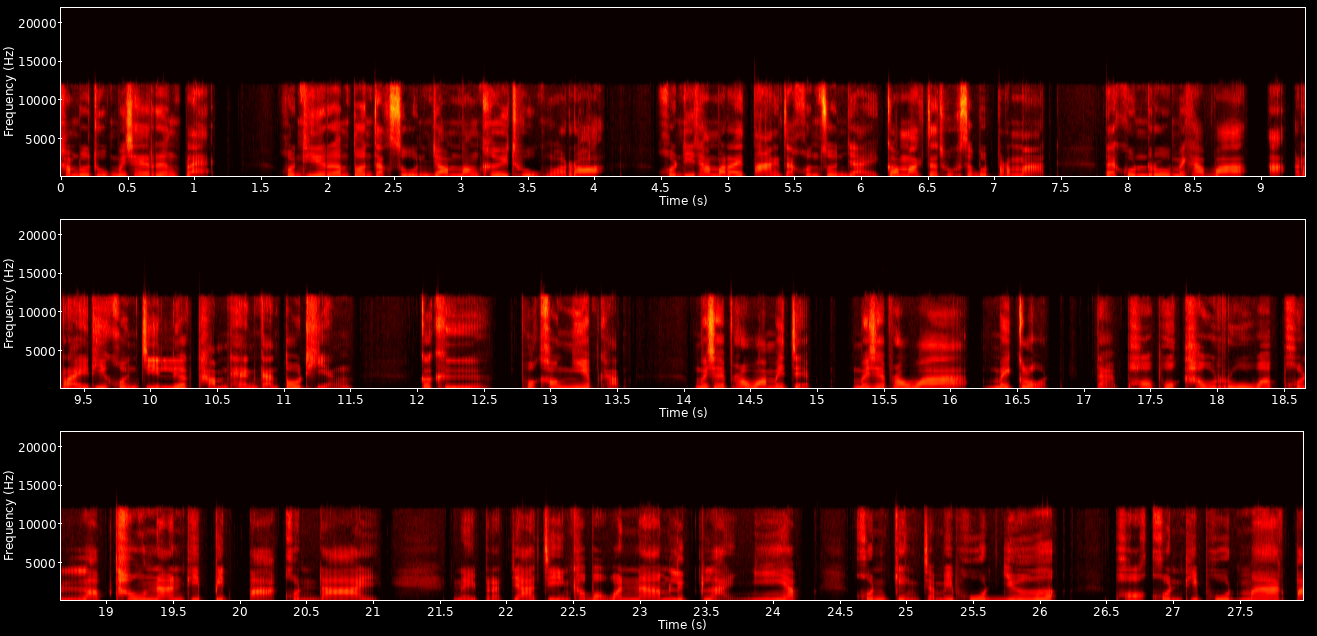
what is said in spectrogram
คำดูถูกไม่ใช่เรื่องแปลก คนที่เริ่มต้นจากศูนย์ย่อมต้องเคยถูกหัวเราะ คนที่ทำอะไรต่างจากคนส่วนใหญ่ก็มักจะถูกสะบดประมาท แต่คุณรู้ไหมครับว่าอะไรที่คนจีนเลือกทำแทนการโต้เถียง ก็คือพวกเขาเงียบครับ ไม่ใช่เพราะว่าไม่เจ็บ ไม่ใช่เพราะว่าไม่โกรธ แต่เพราะพวกเขารู้ว่าผลลัพธ์เท่านั้นที่ปิดปากคนได้ ในปรัชญาจีนเขาบอกว่าน้ำลึกไหลเงียบ คนเก่งจะไม่พูดเยอะ เพราะคนที่พูดมากไป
